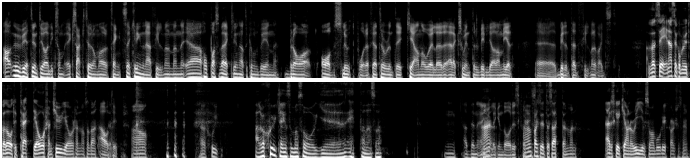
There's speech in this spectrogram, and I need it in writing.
Ja, nu vet ju inte jag liksom exakt hur de har tänkt sig kring den här filmen, men jag hoppas verkligen att det kommer bli en bra avslut på det, för jag tror inte Keanu eller Alex Winter vill göra mer eh, Bill Ted-filmer faktiskt. Alltså, det senaste kom ut vadå, typ 30 år sedan, 20 år sedan och sånt där? Ja, typ. Ja. ja sjukt. Ja, det var sjukt länge sedan man såg eh, ettan alltså. Mm, ja, den är ju legendarisk Jag har faktiskt. faktiskt inte sett den, men... Jag älskar ju Keanu Reeves, så man borde ju kanske se den.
